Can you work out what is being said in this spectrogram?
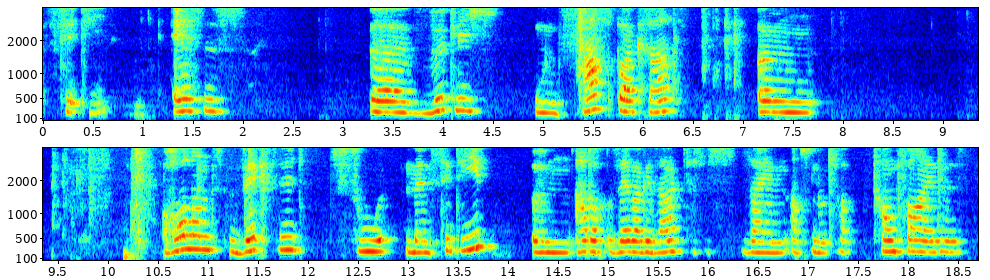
City. Es ist äh, wirklich unfassbar krass. Ähm, Holland wechselt zu Man City. Ähm, hat auch selber gesagt, dass es sein absoluter Traumverein ist.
